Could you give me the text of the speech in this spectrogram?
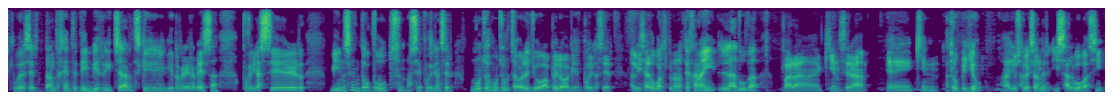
que podría ser tanta gente. David Richards, que, regresa. Podría ser Vincent o Dutz. No sé, podrían ser muchos, muchos luchadores. Yo apelo a que podría ser Alicia Edwards, pero nos dejan ahí la duda para quién será eh, quien atropelló a Josh Alexander y salvó así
